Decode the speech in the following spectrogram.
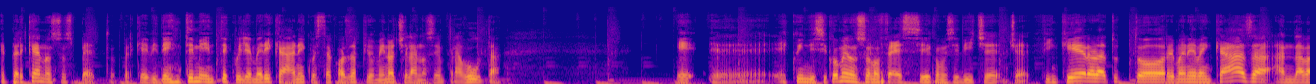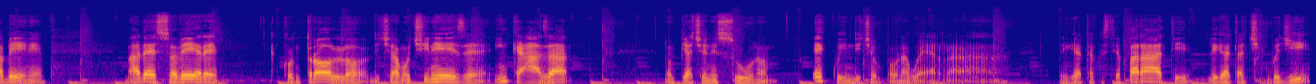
e perché hanno sospetto? Perché evidentemente quegli americani questa cosa più o meno ce l'hanno sempre avuta. E, eh, e, quindi siccome non sono fessi, come si dice, cioè finché era tutto rimaneva in casa andava bene, ma adesso avere controllo, diciamo, cinese in casa non piace a nessuno. E quindi c'è un po' una guerra legata a questi apparati, legata al 5G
